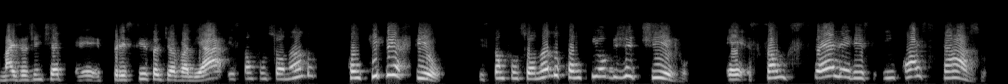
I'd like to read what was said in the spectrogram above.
mas a gente é, é, precisa de avaliar, estão funcionando com que perfil? Estão funcionando com que objetivo? É, são céleres em quais casos?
